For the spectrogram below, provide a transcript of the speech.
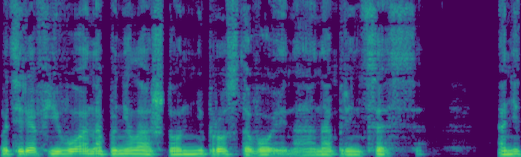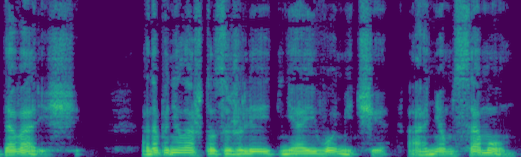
Потеряв его, она поняла, что он не просто воин, а она принцесса. Они товарищи. Она поняла, что сожалеет не о его мече, а о нем самом.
